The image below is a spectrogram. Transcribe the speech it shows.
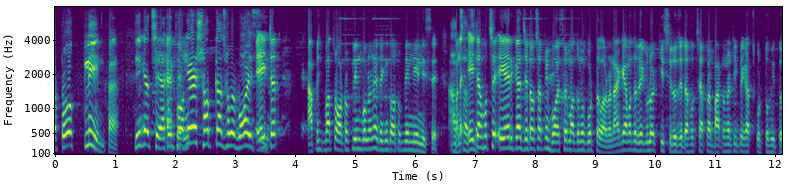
অটো ক্লিন ঠিক আছে এখন এখন- থেকে সব কাজ হবে ভয়েস এইটা আপনি মাত্র অটো ক্লিন বলেন এটা কিন্তু অটো ক্লিন নিয়ে নিছে। মানে আচ্ছা। এটা হচ্ছে এআই এর কাজ যেটা হচ্ছে আপনি ভয়েসের মাধ্যমে করতে পারবেন। আগে আমাদের রেগুলার কি ছিল যেটা হচ্ছে আপনার বাটনা টিপে কাজ করতে হইতো।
